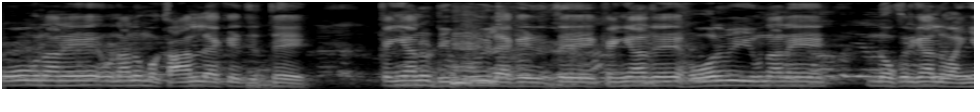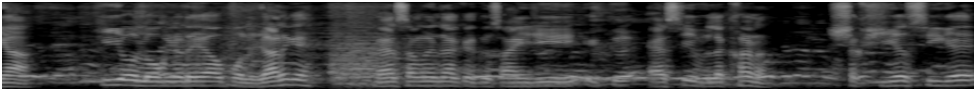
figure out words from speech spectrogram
ਉਹ ਉਹਨਾਂ ਨੇ ਉਹਨਾਂ ਨੂੰ ਮਕਾਨ ਲੈ ਕੇ ਦਿੱਤੇ, ਕਈਆਂ ਨੂੰ ਡਿਪੂ ਵੀ ਲੈ ਕੇ ਦਿੱਤੇ, ਕਈਆਂ ਦੇ ਹੋਰ ਵੀ ਉਹਨਾਂ ਨੇ ਨੌਕਰੀਆਂ ਲਵਾਈਆਂ, ਕੀ ਉਹ ਲੋਕ ਜਿਹੜੇ ਆ ਉਹ ਭੁੱਲ ਜਾਣਗੇ? ਮੈਂ ਸਮਝਦਾ ਕਿ ਗੁਸਾਈ ਜੀ ਇੱਕ ਐਸੀ ਵਿਲੱਖਣ ਸ਼ਖਸੀਅਤ ਸੀਗੇ,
